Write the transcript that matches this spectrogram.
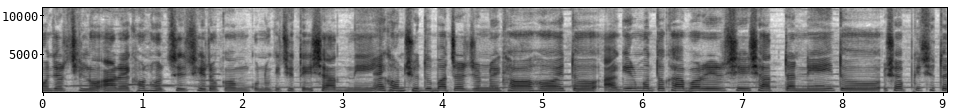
মজার ছিল, আর এখন হচ্ছে সেরকম কোনো কিছুতে স্বাদ নেই। এখন শুধু বাঁচার জন্যই খাওয়া হয়, তো আগের মতো খাবারের সেই স্বাদটা নেই, তো সবকিছুতে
